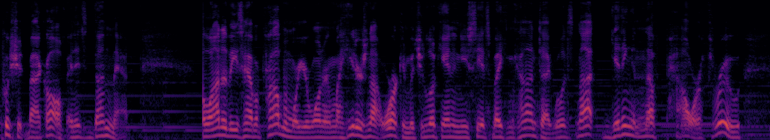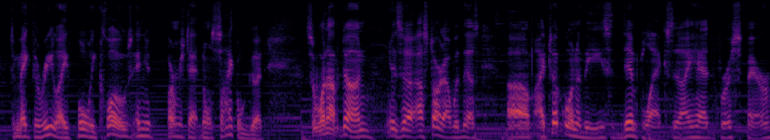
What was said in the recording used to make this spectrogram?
push it back off, and it's done that. A lot of these have a problem where you're wondering, my heater's not working, but you look in and you see it's making contact. Well, it's not getting enough power through to make the relay fully close and your thermostat don't cycle good. So what I've done is, uh, I'll start out with this. Um, I took one of these Dimplex that I had for a spare,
